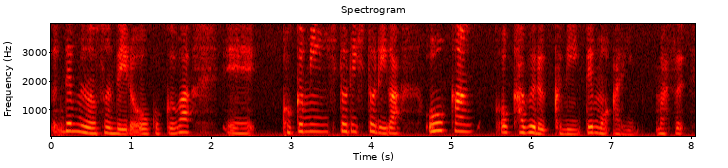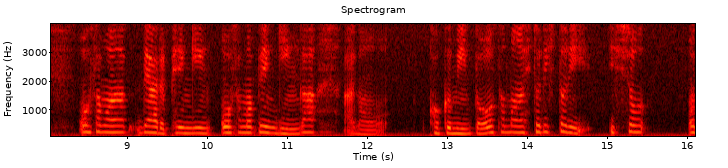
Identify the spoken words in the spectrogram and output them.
デムの住んでいる王国は、えー、国民一人一人が王冠をかぶる国でもあります。王様であるペンギン王様ペンギンがあの国民と王様は一人一人一緒同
